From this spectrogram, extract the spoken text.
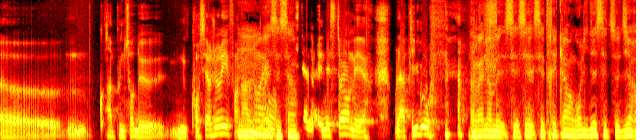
euh, un peu une sorte de conciergerie. Enfin, on mmh, ouais, c'est ça. On appelé Nestor, mais on l'a appelé Hugo. ouais, non, mais c'est très clair. En gros, l'idée, c'est de se dire,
